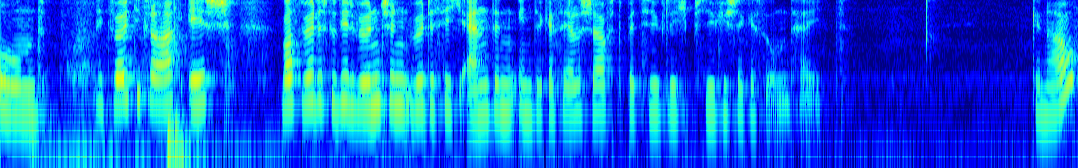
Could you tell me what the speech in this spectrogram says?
Und die zweite Frage ist, was würdest du dir wünschen, würde sich ändern in der Gesellschaft bezüglich psychischer Gesundheit? Genau.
